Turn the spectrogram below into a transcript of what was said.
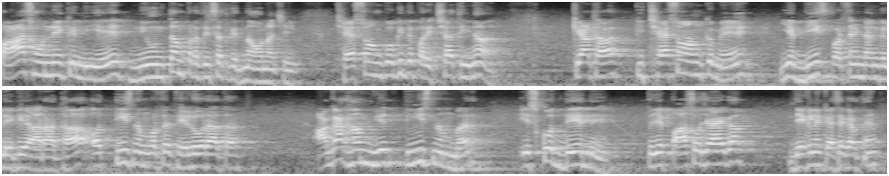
पास होने के लिए न्यूनतम प्रतिशत कितना होना चाहिए। 600 अंकों की तो परीक्षा थी ना। क्या था कि 600 अंक में ये 20 परसेंट अंक लेके आ रहा था और 30 नंबर से फेल हो रहा था। अगर हम ये 30 नंबर इसको दे दें तो ये पास हो जाएगा। देख लें कैसे करते हैं।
